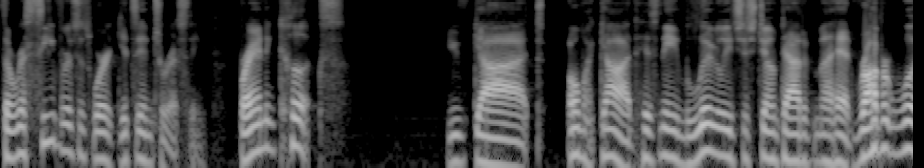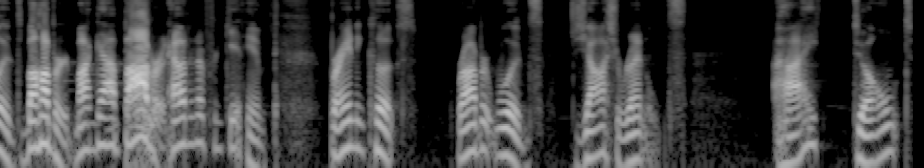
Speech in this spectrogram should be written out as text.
the receivers is where it gets interesting. Brandin Cooks. You've got oh my god, his name literally just jumped out of my head. Robert Woods, Bobbert, my guy Bobbert. How did I forget him? Brandin Cooks, Robert Woods, Josh Reynolds. I don't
